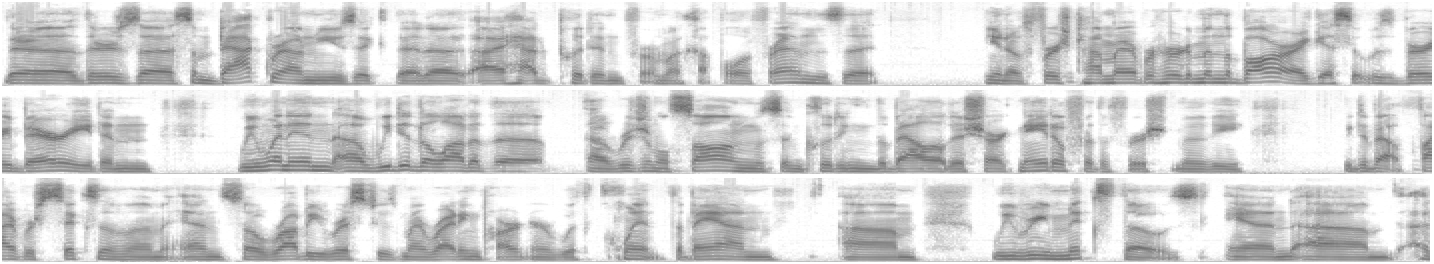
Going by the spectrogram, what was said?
There, there's uh, some background music that uh, I had put in from a couple of friends that, you know, first time I ever heard him in the bar. I guess it was very buried, and we went in. Uh, we did a lot of the original songs, including the Ballad of Sharknado for the first movie, we did about five or six of them. And so Robbie Rist, who's my writing partner with Quint, the band, um, we remixed those. And um, uh,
